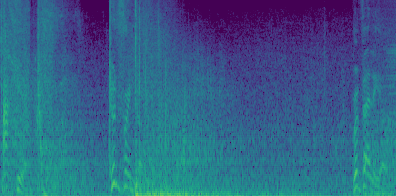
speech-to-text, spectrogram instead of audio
Accio! Confringo! Revelio!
